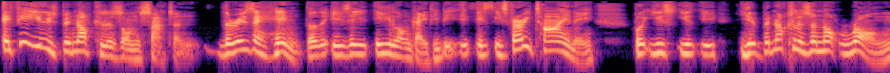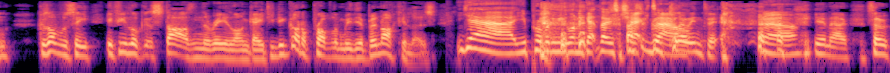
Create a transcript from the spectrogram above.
if you use binoculars on Saturn, there is a hint that it is elongated. It's, very tiny, but you, you, your binoculars are not wrong because obviously, if you look at stars and they're elongated, you've got a problem with your binoculars. Yeah, you probably want to get those checked That's a good out. clue, isn't it? Yeah. you know, so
